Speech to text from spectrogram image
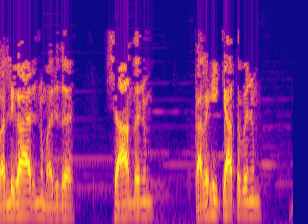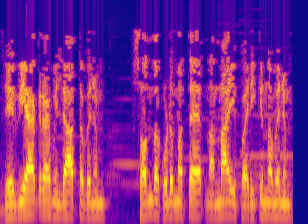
തല്ലുകാരനും അരുത്. ശാന്തനും കലഹിക്കാത്തവനും ദ്രവ്യാഗ്രഹമില്ലാത്തവനും സ്വന്തം കുടുംബത്തെ നന്നായി ഭരിക്കുന്നവനും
